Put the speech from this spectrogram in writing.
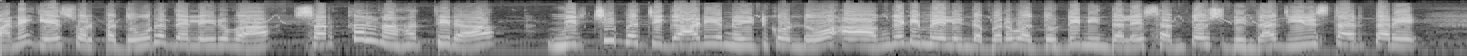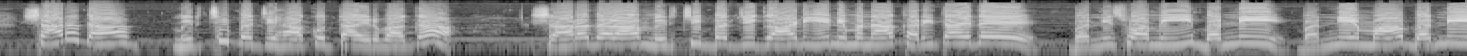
ಮನೆಗೆ ಸ್ವಲ್ಪ ದೂರದಲ್ಲಿರುವ ಸರ್ಕಲ್ನ ಹತ್ತಿರ ಮಿರ್ಚಿ ಬಜ್ಜಿ ಗಾಡಿಯನ್ನು ಇಟ್ಕೊಂಡು ಆ ಅಂಗಡಿ ಮೇಲಿಂದ ಬರುವ ದುಡ್ಡಿನಿಂದಲೇ ಸಂತೋಷದಿಂದ ಜೀವಿಸ್ತಾ ಇರ್ತಾರೆ. ಶಾರದಾ ಮಿರ್ಚಿ ಬಜ್ಜಿ ಹಾಕುತ್ತಾ ಇರುವಾಗ ಶಾರದಳ ಮಿರ್ಚಿ ಬಜ್ಜಿ ಗಾಡಿ ನಿಮ್ಮನ್ನ ಕರಿತಾ ಇದೆ. ಬನ್ನಿ ಸ್ವಾಮಿ, ಬನ್ನಿ. ಬನ್ನಿ ಅಮ್ಮ, ಬನ್ನಿ.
